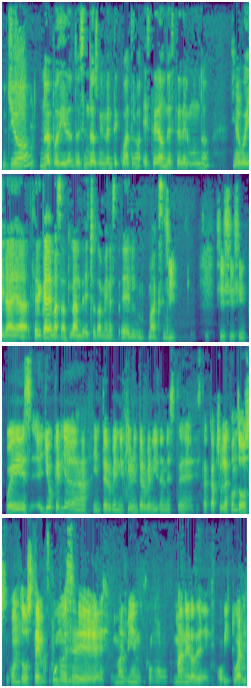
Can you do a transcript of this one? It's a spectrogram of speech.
yo no he podido. Entonces en 2024, esté donde esté del mundo, me voy a ir a, cerca de Mazatlán, de hecho también es el máximo. Sí, Sí, sí, sí. Pues eh, yo quería intervenir, quiero intervenir en este, esta cápsula con dos, con dos temas. Uno es eh, más bien como manera de obituario,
